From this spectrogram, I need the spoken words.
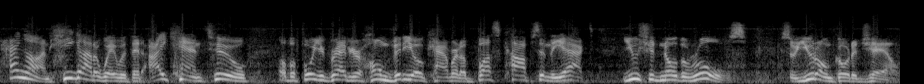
hang on, he got away with it, I can too, well, before you grab your home video camera to bust cops in the act, you should know the rules so you don't go to jail.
